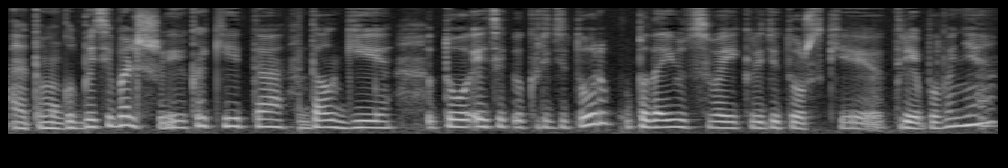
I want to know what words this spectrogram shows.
это могут быть и большие какие-то долги, то эти кредиторы подают свои кредиторские требования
